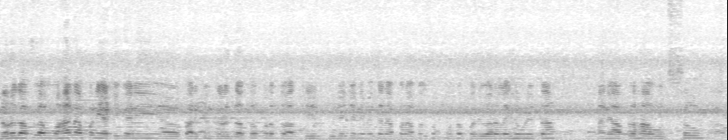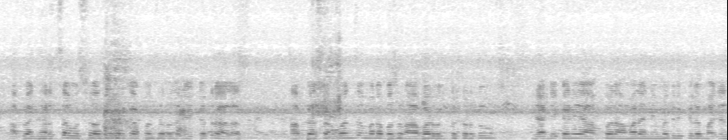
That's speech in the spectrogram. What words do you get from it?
दररोज आपलं वाहन आपण या ठिकाणी पार्किंग करत जातो. परंतु आपली पूजेच्या निमित्ताने आपण आपण संपूर्ण परिवाराला घेऊन येता. आणि आपला हा उत्सव आपला घरचा उत्सव असल्यासारखं आपण सर्वजण एकत्र आलात. आपल्या सर्वांचं मनापासून आभार व्यक्त करतो. या ठिकाणी आपण आम्हाला निमंत्रित केलं. माझ्या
